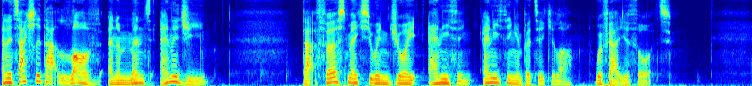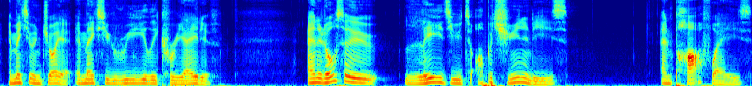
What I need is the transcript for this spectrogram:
And it's actually that love and immense energy that first makes you enjoy anything, anything in particular, without your thoughts. It makes you enjoy it, it makes you really creative. And it also leads you to opportunities and pathways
